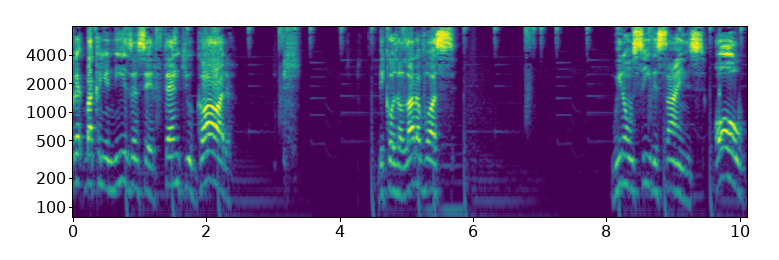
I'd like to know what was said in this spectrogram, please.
Get back on your knees and say, Thank you, God. Because a lot of us, we don't see the signs. Oh,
